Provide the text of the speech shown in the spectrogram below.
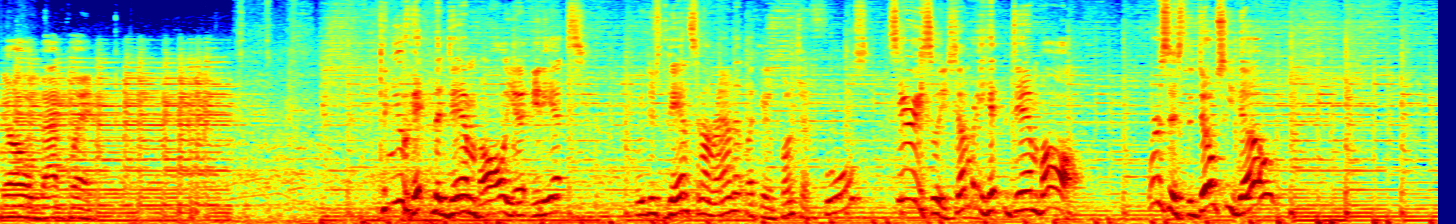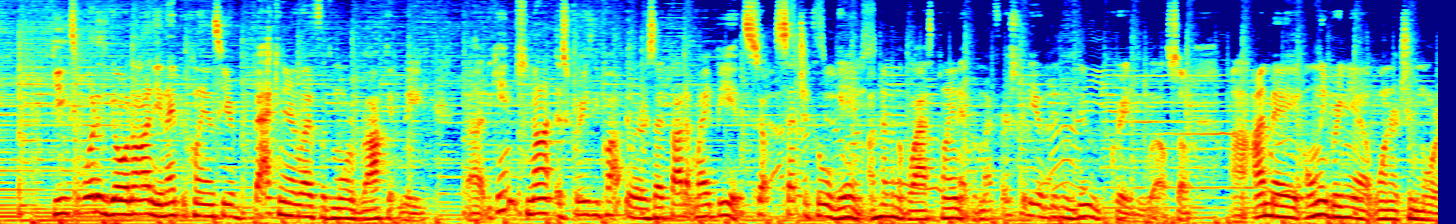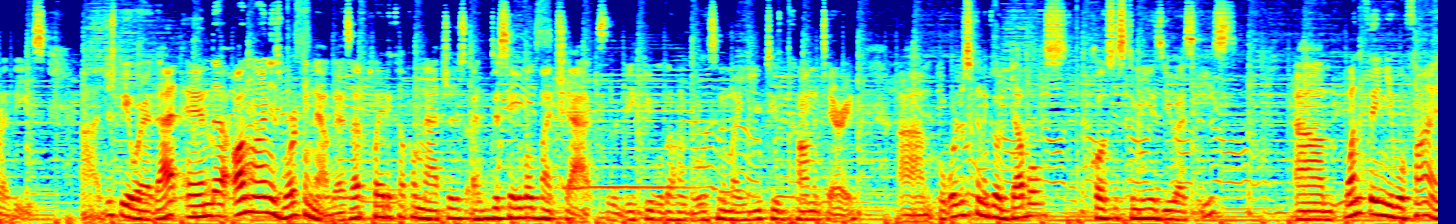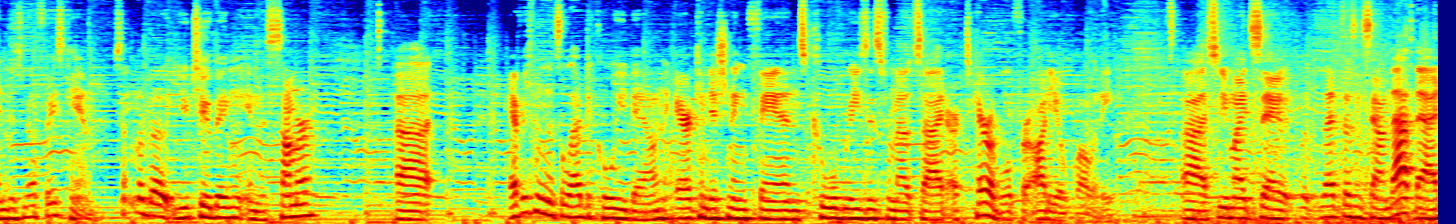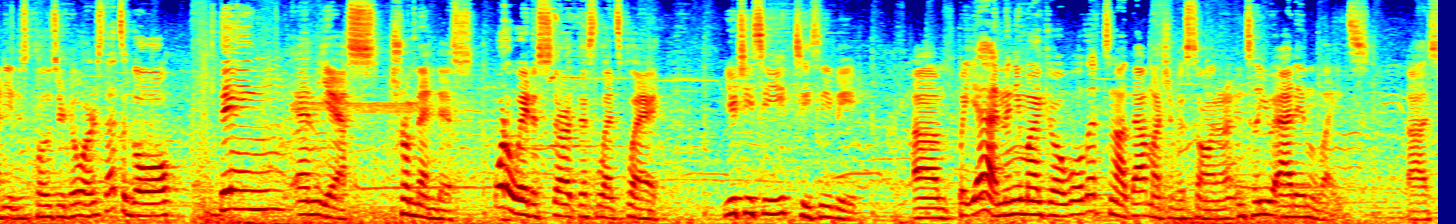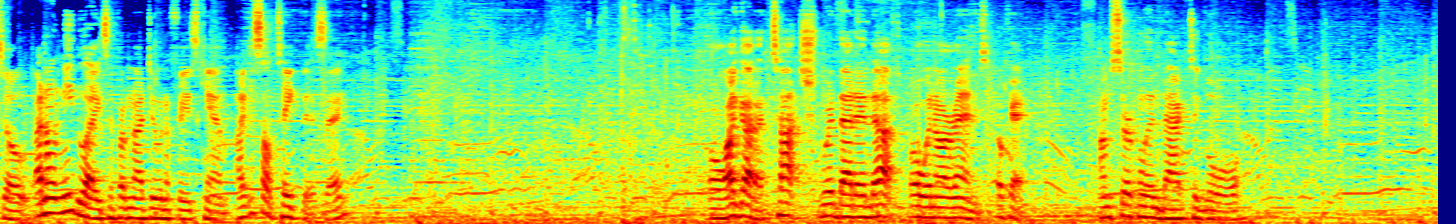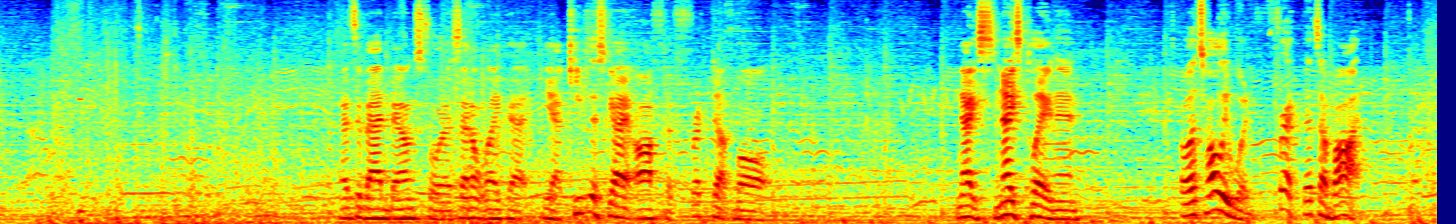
No, bad play. Can you hit the damn ball, you idiots? We're just dancing around it like a bunch of fools? Seriously, somebody hit the damn ball. What is this, the do-si-do? Geeks, what is going on? Unite the Clans here, back in your life with more Rocket League. Uh, the game's not as crazy popular as I thought it might be. It's such a cool game. I'm having a blast playing it, but my first video didn't do crazy well, so uh, I may only bring you one or two more of these. Uh, just be aware of that. And uh, online is working now, guys. I've played a couple matches. I've disabled my chat so that these people don't have to listen to my YouTube commentary. Um, but we're just going to go doubles. Closest to me is US East. Um, one thing you will find is no face cam. Something about YouTubing in the summer. Uh, everything that's allowed to cool you down, air conditioning, fans, cool breezes from outside, are terrible for audio quality. Uh, so you might say, that doesn't sound that bad, you just close your doors, that's a goal. Ding! And yes, tremendous. What a way to start this Let's Play. UTC, TCB. Um, but yeah, and then you might go, well, that's not that much of a sauna until you add in lights. Uh, so I don't need lights if I'm not doing a face cam. I guess I'll take this, eh? Oh, I got a touch. Where'd that end up? Oh, in our end. Okay. I'm circling back to goal. That's a bad bounce for us. I don't like that. Yeah, keep this guy off the fricked up ball. Nice. Nice play, man. Oh, that's Hollywood. Frick, that's a bot.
